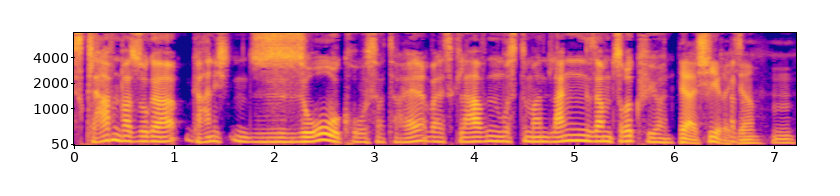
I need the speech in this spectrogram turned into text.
Sklaven war sogar gar nicht ein so großer Teil, weil Sklaven musste man langsam zurückführen. Ja, ist schwierig, also, ja. Hm.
